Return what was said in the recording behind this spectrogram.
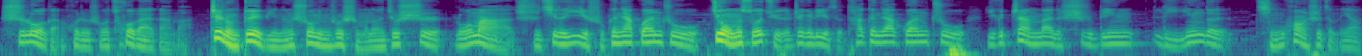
失落感或者说挫败感吧。这种对比能说明出什么呢？就是罗马时期的艺术更加关注，就我们所举的这个例子，他更加关注一个战败的士兵理应的情况是怎么样。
